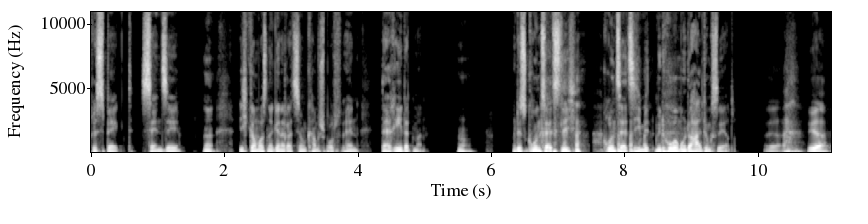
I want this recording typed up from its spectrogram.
Respekt, Sensei. Ne? Ich komme aus einer Generation Kampfsportfan, da redet man. Ne? Und das grundsätzlich, grundsätzlich mit, mit hohem Unterhaltungswert. Ja. ja,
